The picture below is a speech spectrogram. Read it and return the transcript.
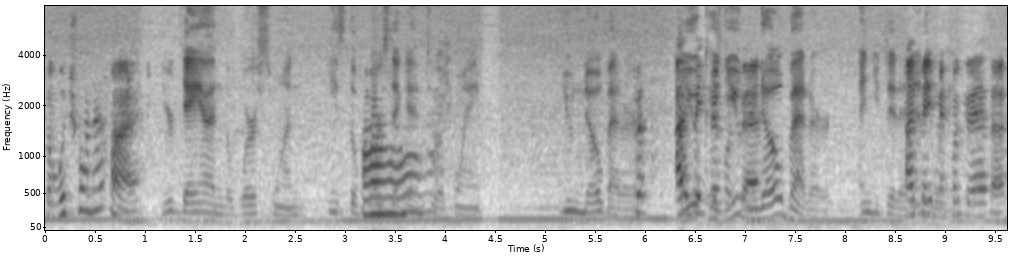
But which one am I? You're Dan, the worst one. He's the oh. worst at getting to Oh. a point. You know better. But I you, Because you there. know better, and you did it I beat anyway. Mifuk there, though.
